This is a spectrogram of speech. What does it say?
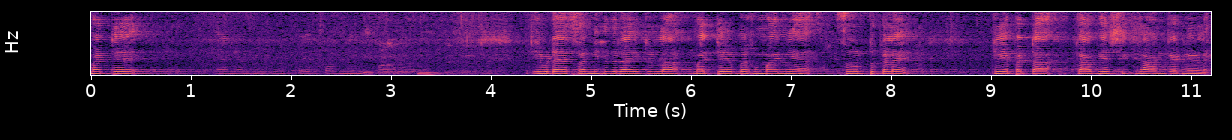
മറ്റ്. ഇവിടെ സന്നിഹിതരായിട്ടുള്ള മറ്റ് ബഹുമാന്യ സുഹൃത്തുക്കളെ പ്രിയപ്പെട്ട കാവ്യശിഖ അംഗങ്ങളെ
